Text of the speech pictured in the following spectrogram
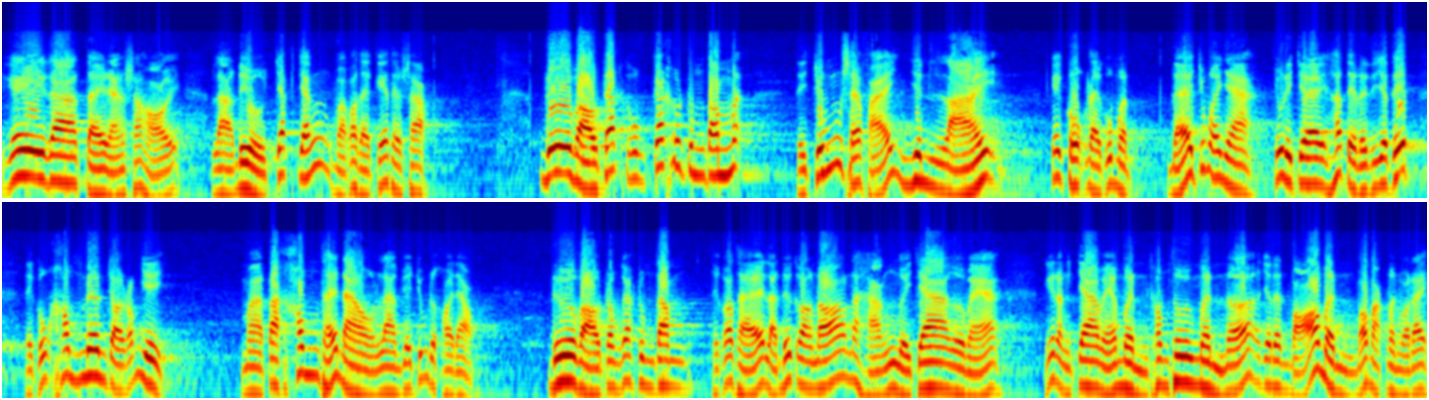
gây ra tệ nạn xã hội là điều chắc chắn và có thể kéo theo sau. Đưa vào các các trung tâm á, thì chúng sẽ phải nhìn lại cái cuộc đời của mình để chúng ở nhà chúng đi chơi, hết tiền lại đi chơi tiếp. Thì cũng không nên trò giống gì, mà ta không thể nào làm cho chúng được hồi đầu. Đưa vào trong các trung tâm thì có thể là đứa con đó nó hận người cha, người mẹ, nghĩ rằng cha mẹ mình không thương mình nữa, cho nên bỏ mình, bỏ mặt mình vào đây.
